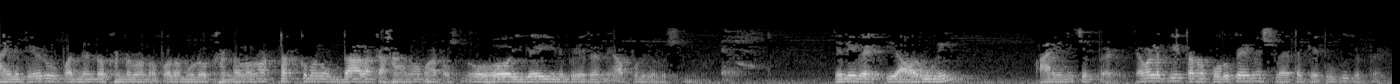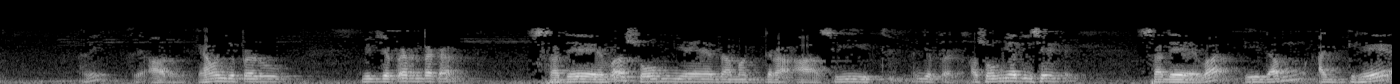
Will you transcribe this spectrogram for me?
ఆయన పేరు పన్నెండో ఖండలోనో పదమూడో ఖండలోనో టక్కుమని ఉద్దాలక అనో మాట వస్తుంది. ఓహో ఇదే ఈయన పేరు అని అప్పుడు తెలుస్తుంది. ఎనీవే ఈ ఆరుని ఆయన చెప్పాడు. ఎవరికి తన కొడుకైన శ్వేతకేతువుకి చెప్పాడు. అని ఆరు ఏమని చెప్పాడు? మీకు చెప్పారంటాక సదేవ సోమ్యేదమగ్ర ఆసీత్ అని చెప్పాడు. ఆ సౌమ్య తీసేయండి. సదేవ ఇదం అగ్రే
